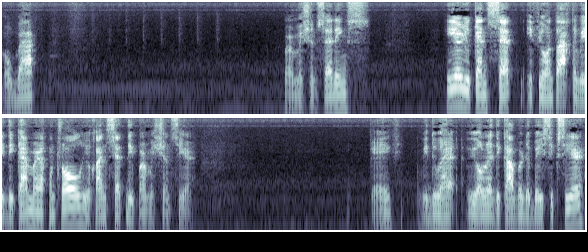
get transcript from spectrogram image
Go back. Permission settings here you can set if you want to activate the camera control you can set the permissions here. Okay we do have we already covered the basics here.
